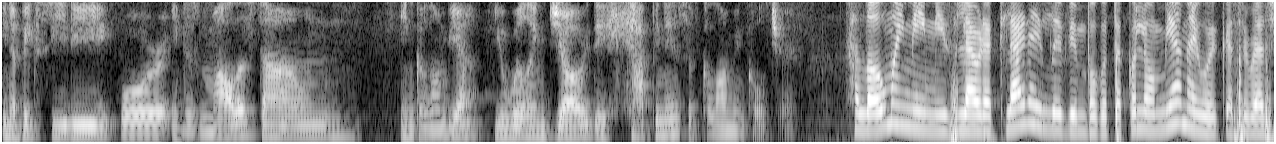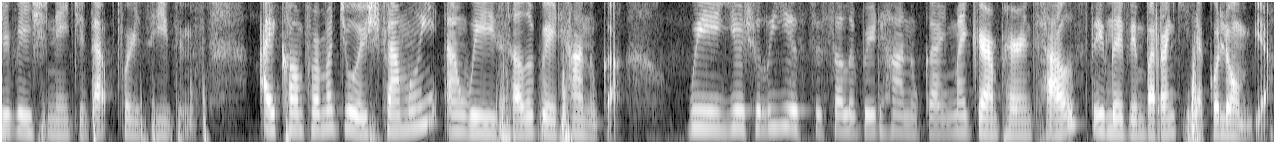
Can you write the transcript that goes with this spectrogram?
in a big city or in the smallest town in Colombia, you will enjoy the happiness of Colombian culture. Hello, my name is Laura Clara. I live in Bogota, Colombia, and I work as a reservation agent at Four Seasons. I come from a Jewish family and we celebrate Hanukkah. We usually used to celebrate Hanukkah in my grandparents' house. They live in Barranquilla, Colombia.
